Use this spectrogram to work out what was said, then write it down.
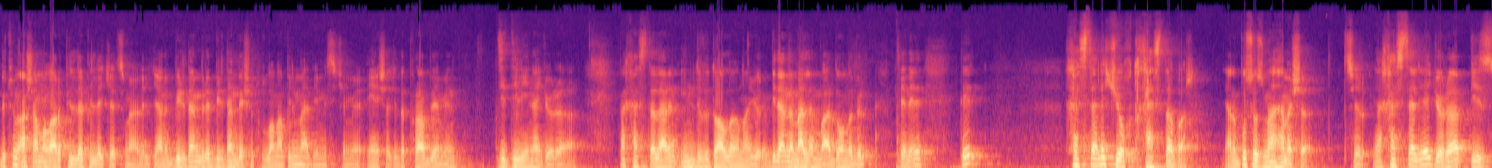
Bütün aşamaları pillə-pillə keçməliyik. Yəni birdən-birə birdən 5-ə tullana bilmədiyimiz kimi, eyni şəkildə problemin ciddiliyinə görə və xəstələrin individuallığına görə. Bir dənə də müəllim vardı, onda bir deyir, deyir xəstəlik yoxdur, xəstə var. Yəni bu söz mənə həmişə şey, yəni xəstəliyə görə biz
